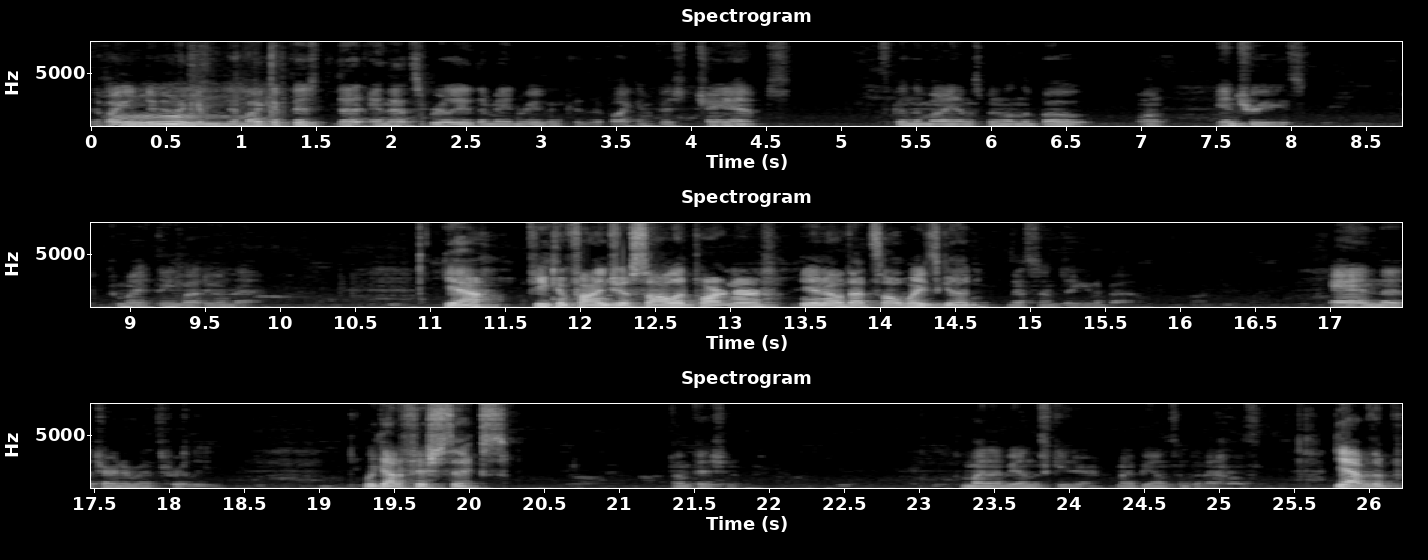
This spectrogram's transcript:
if I can do, I can, if I can fish that, and that's really the main reason. Because if I can fish champs, spend the money I'm spending on the boat on entries, I might think about doing that. yeah, if you can find you a solid partner, you know, that's always good. That's what I'm thinking about. And the tournaments really. We got to fish six. I'm fishing. Might not be on the skeeter. Might be on something else. Yeah, but the,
